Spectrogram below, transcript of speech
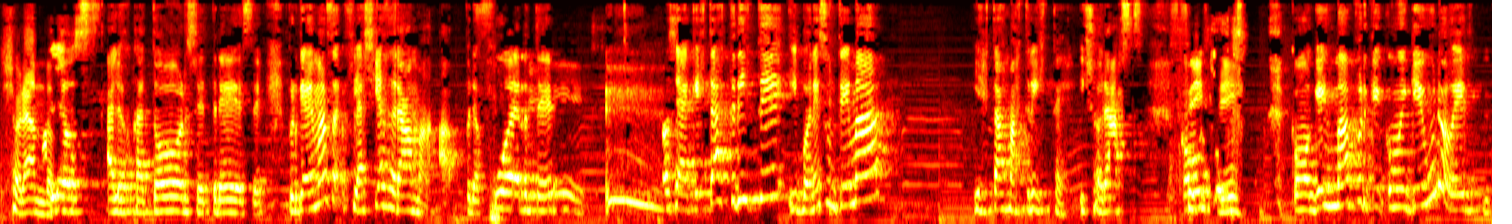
Llorando. A los, a los 14, 13. Porque además flasheas drama, ah, pero fuerte. O sea, que estás triste y pones un tema y estás más triste y llorás. Como, Sí, que, sí. como que es más porque como que uno ve,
